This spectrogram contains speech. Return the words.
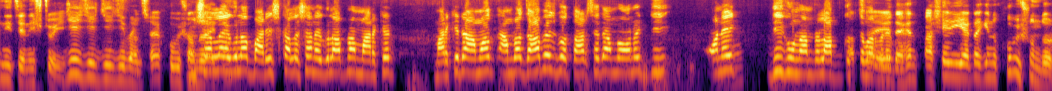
নিচে- নিশ্চয়ই। জি জি জি জি ভাই। আচ্ছা সুন্দর। বারিশ কালেকশন এগুলো আপনার মার্কেট মার্কেটে আমার আমরা যা বেচবো তার সাথে আমরা অনেক অনেক দ্বিগুণ আমরা লাভ করতে আচ্ছা, পারব দেখেন পাশের ইয়াটা কিন্তু খুবই সুন্দর।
